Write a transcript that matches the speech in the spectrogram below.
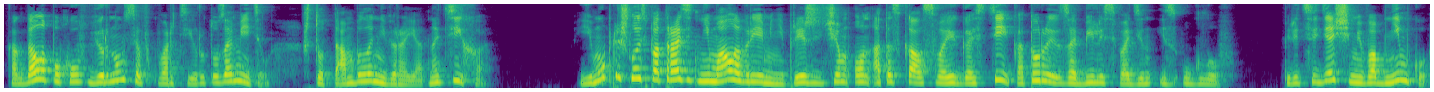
Когда Лопухов вернулся в квартиру, то заметил, что там было невероятно тихо. Ему пришлось потратить немало времени, прежде чем он отыскал своих гостей, которые забились в один из углов. Перед сидящими в обнимку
